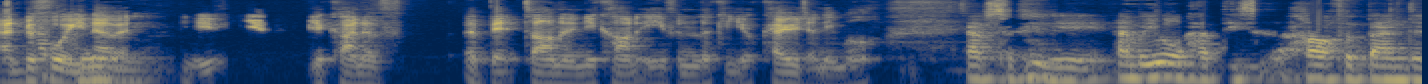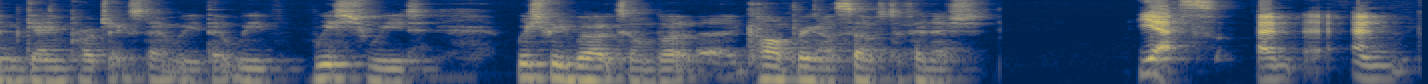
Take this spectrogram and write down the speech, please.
And before Absolutely. you know it, you, you're kind of a bit done and you can't even look at your code anymore. Absolutely, and we all have these half abandoned game projects, don't we? That we wish we'd wish we'd worked on, but can't bring ourselves to finish. Yes, and and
